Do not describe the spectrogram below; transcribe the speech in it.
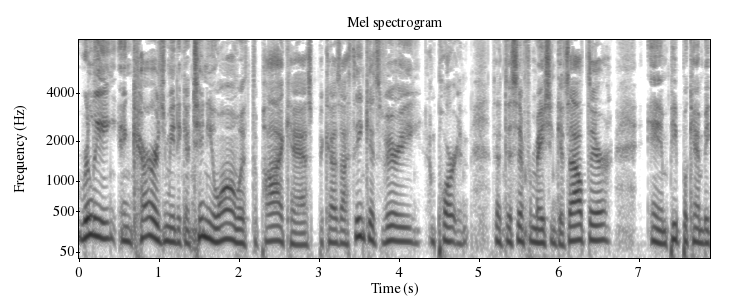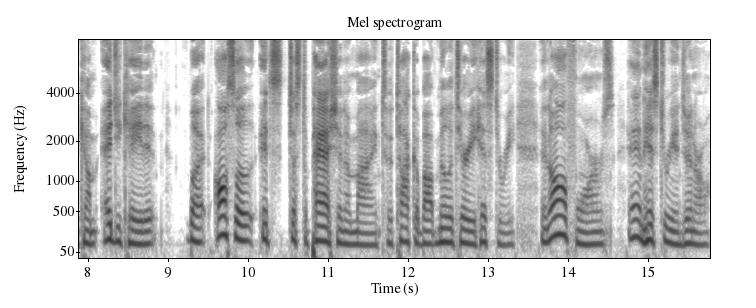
really encouraged me to continue on with the podcast because I think it's very important that this information gets out there and people can become educated. But also, it's just a passion of mine to talk about military history in all forms and history in general,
